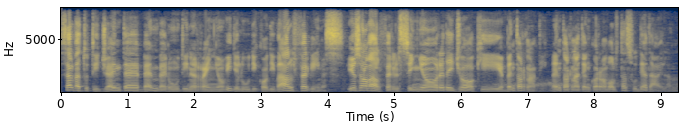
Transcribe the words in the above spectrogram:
Salve a tutti gente, benvenuti nel regno videoludico di Valfer Games. Io sono Valfer, il signore dei giochi, e bentornati, bentornati ancora una volta su Dead Island.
